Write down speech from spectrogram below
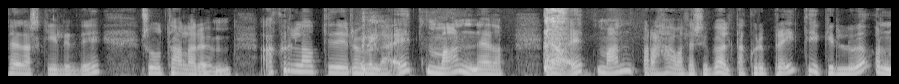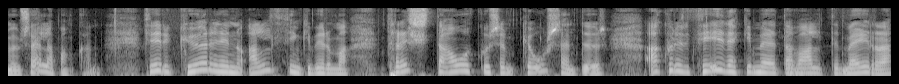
þegar skilirði svo þú talar um akkur látið þið raunverulega einn mann eða, já, einn mann bara hafa þessi völd, akkur breyti ekki lögunum um sælabankan þið eru kjörin inn og alþingi við erum að treysta á ykkur sem kjósendur akkur eru þið ekki með þetta valdi meira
